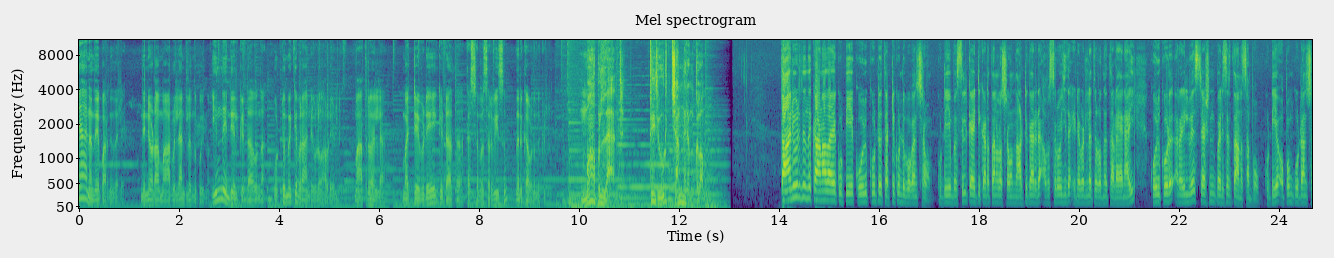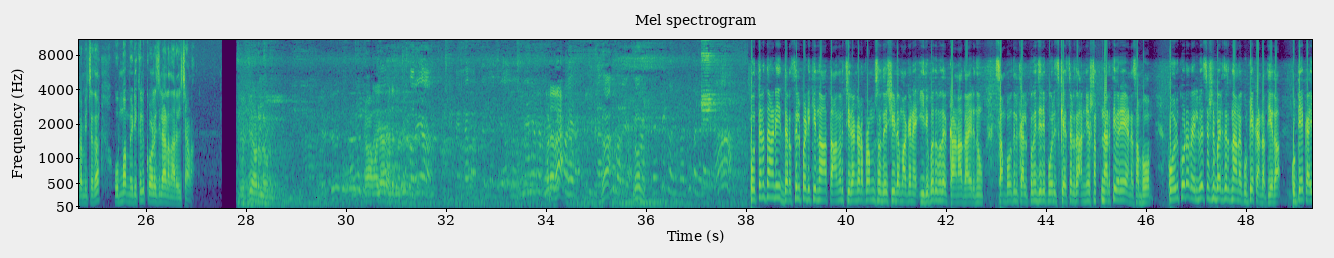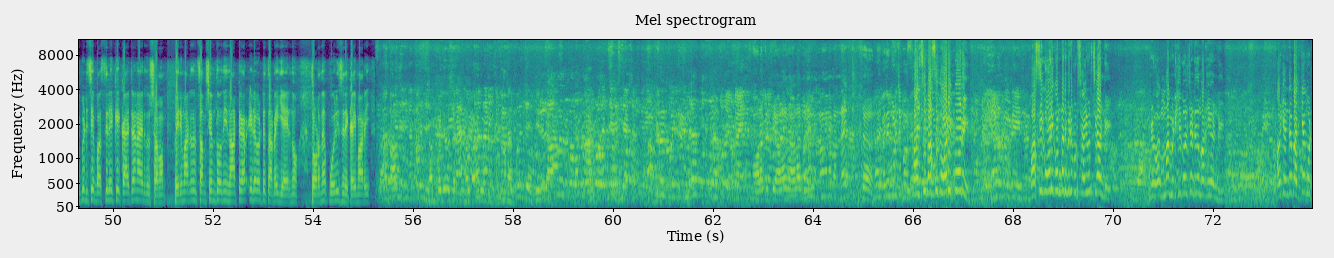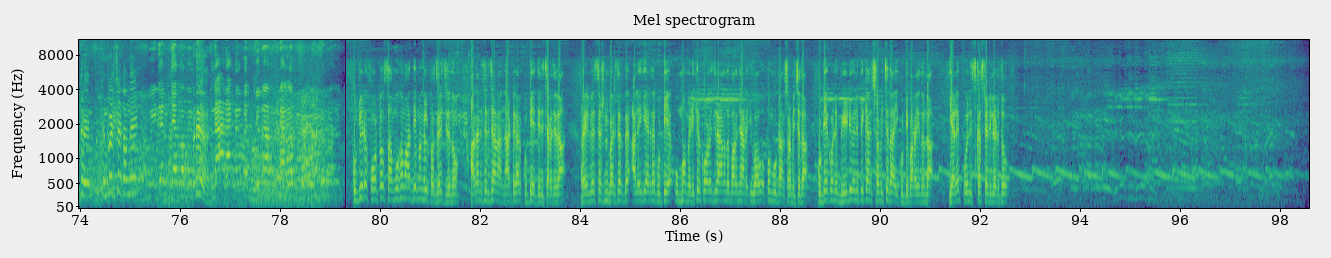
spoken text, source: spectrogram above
ഞാൻ അന്നേ പറഞ്ഞതല്ലേ? നിന്നോട് ആ മാർബിൾ ലാൻഡിലൊന്ന് പോയി. ഇന്ന് ഇന്ത്യയിൽ കിട്ടാവുന്ന ഒട്ടുമിക്ക ബ്രാൻഡുകളും അവിടെയുണ്ട്. മാത്രമല്ല മറ്റെവിടെയും കിട്ടാത്ത കസ്റ്റമർ സർവീസും നിനക്ക് അവിടെ നിന്ന് കിട്ടും. Marble land Tirur Changaramkulam. താനൂരിൽ നിന്ന് കാണാതായ കുട്ടിയെ കോഴിക്കോട്ട് തട്ടിക്കൊണ്ടുപോകാൻ ശ്രമം. കുട്ടിയെ ബസ്സിൽ കയറ്റി കടത്താനുള്ള ശ്രമം നാട്ടുകാരുടെ അവസരോചിത ഇടപെടലെ തുടർന്ന് തടയാനായി കോഴിക്കോട് റെയിൽവേ സ്റ്റേഷൻ പരിസരത്താണ് സംഭവം. കുട്ടിയെ ഒപ്പം കൂട്ടാൻ ശ്രമിച്ചത് ഉമ്മ മെഡിക്കൽ കോളേജിലാണെന്ന് അറിയിച്ചാണ്. ഇവിടെ പുത്തനത്താണി ദർസിൽ പഠിക്കുന്ന താനൂർ ചിരങ്കടപ്പുറം സ്വദേശിയുടെ മകനെ ഇരുപത് മുതൽ കാണാതായിരുന്നു. സംഭവത്തിൽ കൽപ്പകഞ്ചേരി പോലീസ് കേസെടുത്ത് അന്വേഷണം നടത്തിവരെയാണ് സംഭവം. കോഴിക്കോട് റെയിൽവേ സ്റ്റേഷൻ പരിസരത്താണ് കുട്ടിയെ കണ്ടെത്തിയത്. കുട്ടിയെ കൈപിടിച്ച് ബസ്സിലേക്ക് കയറ്റാനായിരുന്നു ശ്രമം. പെരുമാറ്റത്തിൽ സംശയം തോന്നി നാട്ടുകാർ ഇടപെട്ട് തടയുകയായിരുന്നു. തുടർന്ന് പോലീസിനെ കൈമാറി. ബസ് ഓടിപ്പോണി ബസ് ഓടിക്കൊണ്ടാണ് ഇവർ പിടിച്ച് കൈ പിടിച്ച് കണ്ട് ഉമ്മ മെഡിക്കൽ കോളേജ് ഉണ്ടെന്ന് പറഞ്ഞു കണ്ട്. അവർക്ക് എന്താ പരിക്കാൻ കൊടുത്തത് എന്ത് വലിച്ചാ തന്നെ? കുട്ടിയുടെ ഫോട്ടോ സമൂഹ മാധ്യമങ്ങളിൽ പ്രചരിച്ചിരുന്നു. അതനുസരിച്ചാണ് നാട്ടുകാർ കുട്ടിയെ തിരിച്ചറിഞ്ഞത്. റെയിൽവേ സ്റ്റേഷൻ പരിസരത്ത് അലകിയായിരുന്ന കുട്ടിയെ ഉമ്മ മെഡിക്കൽ കോളേജിലാണെന്ന് പറഞ്ഞാണ് യുവാവ് ഒപ്പം കൂട്ടാൻ ശ്രമിച്ചത്. കുട്ടിയെ കൊണ്ട് ഭീഡി വലിപ്പിക്കാൻ ശ്രമിച്ചതായി കുട്ടി പറയുന്നുണ്ട്. ഇയാളെ പോലീസ് കസ്റ്റഡിയിലെടുത്തു.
